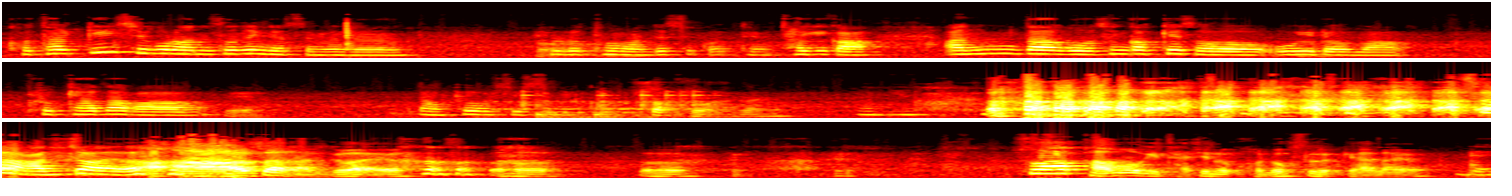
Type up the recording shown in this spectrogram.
겉핥기 식으로 하는 선행이었으면은 별로 어. 도움 안 됐을 것 같아요. 자기가 안다고 생각해서 오히려 막 그렇게 하다가 예. 낭패 올 수 있으니까. 수학 좋아하나요? 아니요. 수학 안 좋아요. 아, 아, 수학 안 좋아해요? 어, 어. 수학 과목이 자신을 곤혹스럽게 하나요? 네.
